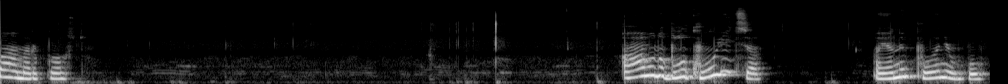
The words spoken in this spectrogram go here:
спамер просто. А, воно блокується? А я не поняв був.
